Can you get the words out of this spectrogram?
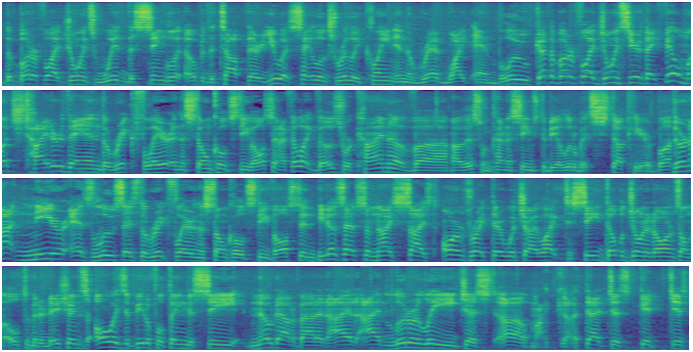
the butterfly joints with the singlet over the top there. USA looks really clean in the red, white, and blue. Got the butterfly joints here. They feel much tighter than the Ric Flair and the Stone Cold Steve Austin. I feel like those were kind of, uh, oh, this one kind of seems to be a little bit stuck here, but they're not near as loose as the Ric Flair and the Stone Cold Steve Austin. He does have some nice sized arms right there, which I like to see. Double jointed arms on the Ultimate Editions. Always a beautiful thing to see. No doubt about it. I, I literally just, oh my god, that just, it, just,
